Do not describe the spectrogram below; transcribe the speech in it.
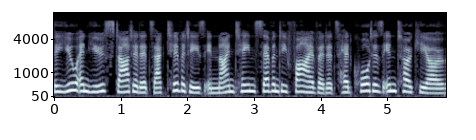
The UNU started its activities in 1975 at its headquarters in Tokyo.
